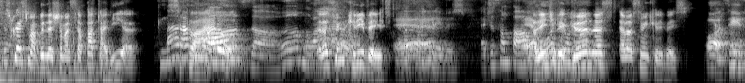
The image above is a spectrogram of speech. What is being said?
vocês conhecem uma banda chamada Sapataria? Maravilhosa, amo. Elas são incríveis. Elas são É. incríveis. É de São Paulo. É, Além de veganas, elas são incríveis. Ó, tem,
